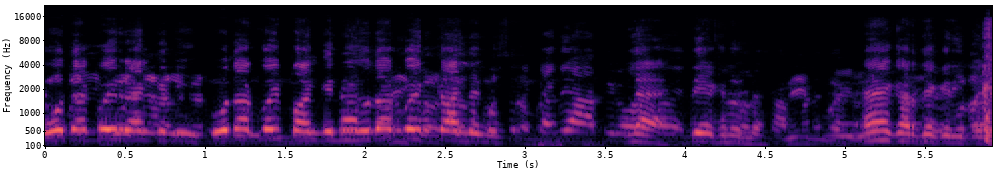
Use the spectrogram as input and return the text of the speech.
ਉਹਦਾ ਕੋਈ ਰੰਗ ਨਹੀਂ ਉਹਦਾ ਕੋਈ ਪੰਗ ਨਹੀਂ ਉਹਦਾ ਕੋਈ ਕੰਨ ਨਹੀਂ। ਕਹਿੰਦੇ ਆਪ ਹੀ ਰੋਕ ਲੈ ਦੇਖ ਲਓ ਲੈ। ਐ ਕਰਦੇ ਕਰੀ ਪਏ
